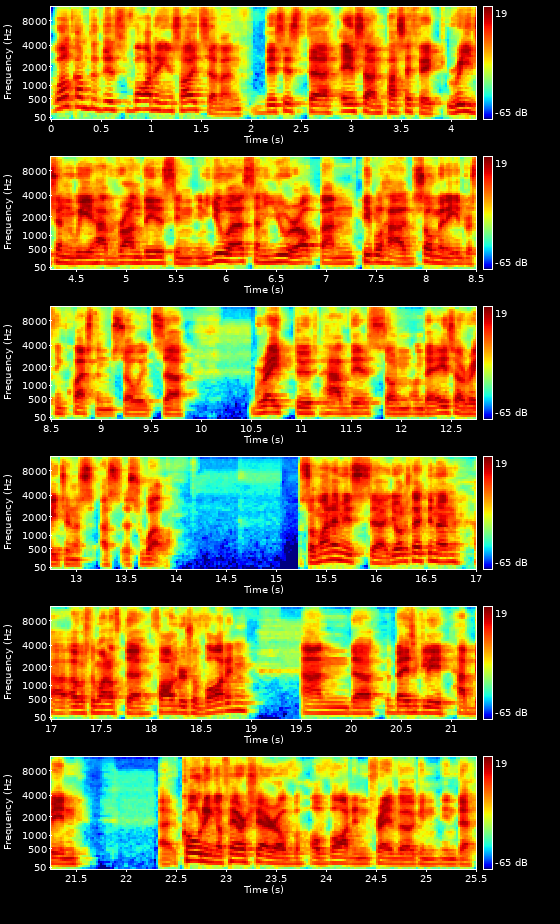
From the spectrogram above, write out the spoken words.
Welcome to this Vaadin Insights event. This is the Asia and Pacific region. We have run this in, in US and Europe and people had so many interesting questions. So it's uh, great to have this on, on the Asia region as, as, as well. So my name is uh, Joonas Lehtinen. Uh, I was the one of the founders of Vaadin and uh, basically have been uh, coding a fair share of, of Vaadin framework in, in the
